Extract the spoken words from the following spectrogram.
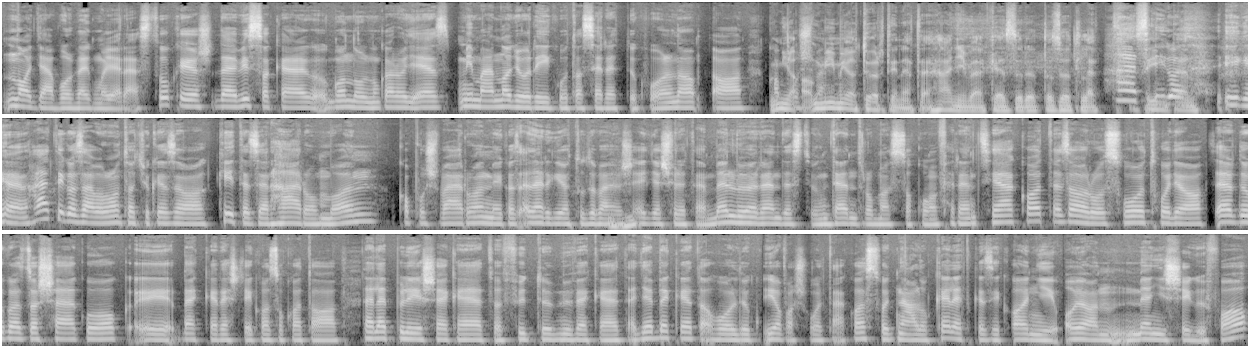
nagyjából megmagyaráztuk, és de vissza kell gondolnunk arra, hogy ez mi már nagyon régóta szerettük volna. A mi, a, mi, mi a története? Hány évvel kezdődött az ötlet hát szinten? Igaz, igen, hát igazából mondhatjuk, ez a 2003-ban Kaposváron, még az Energiatudományos uh-huh. Egyesületen belül rendeztünk Dendromassa konferenciákat. Ez arról szólt, hogy az erdőgazdaságok eh, megkeresték azokat a településeket, a fűtőműveket, egyebeket, ahol ők javasolták azt, hogy náluk keletkezik annyi olyan mennyiségű fa,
